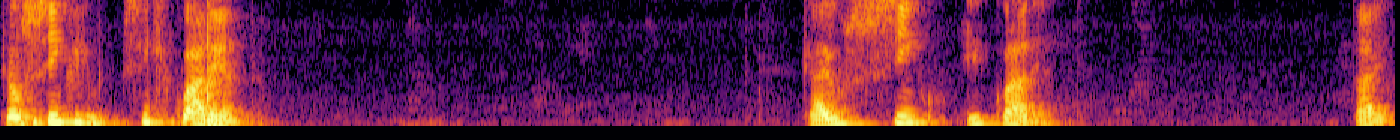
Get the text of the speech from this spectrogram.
Que é o 5,40. Caiu 5,40. Tá aí.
